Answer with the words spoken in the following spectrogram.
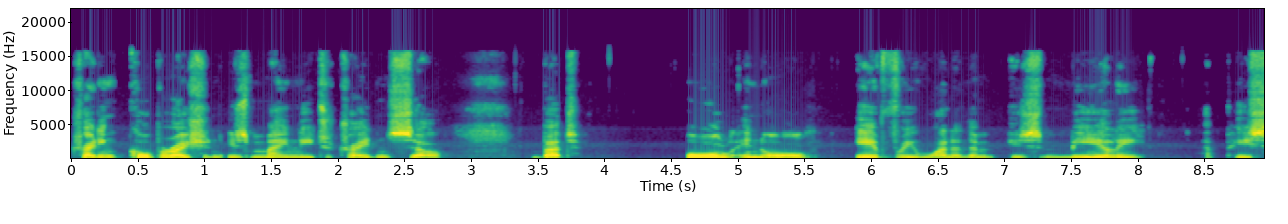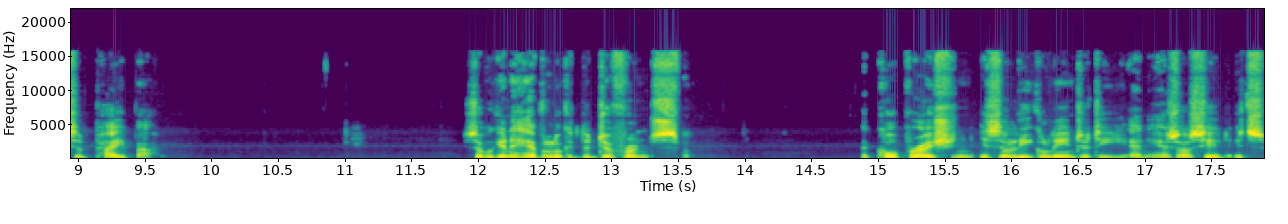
trading corporation is mainly to trade and sell. But all in all, every one of them is merely a piece of paper. So we're going to have a look at the difference. A corporation is a legal entity and as I said it's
